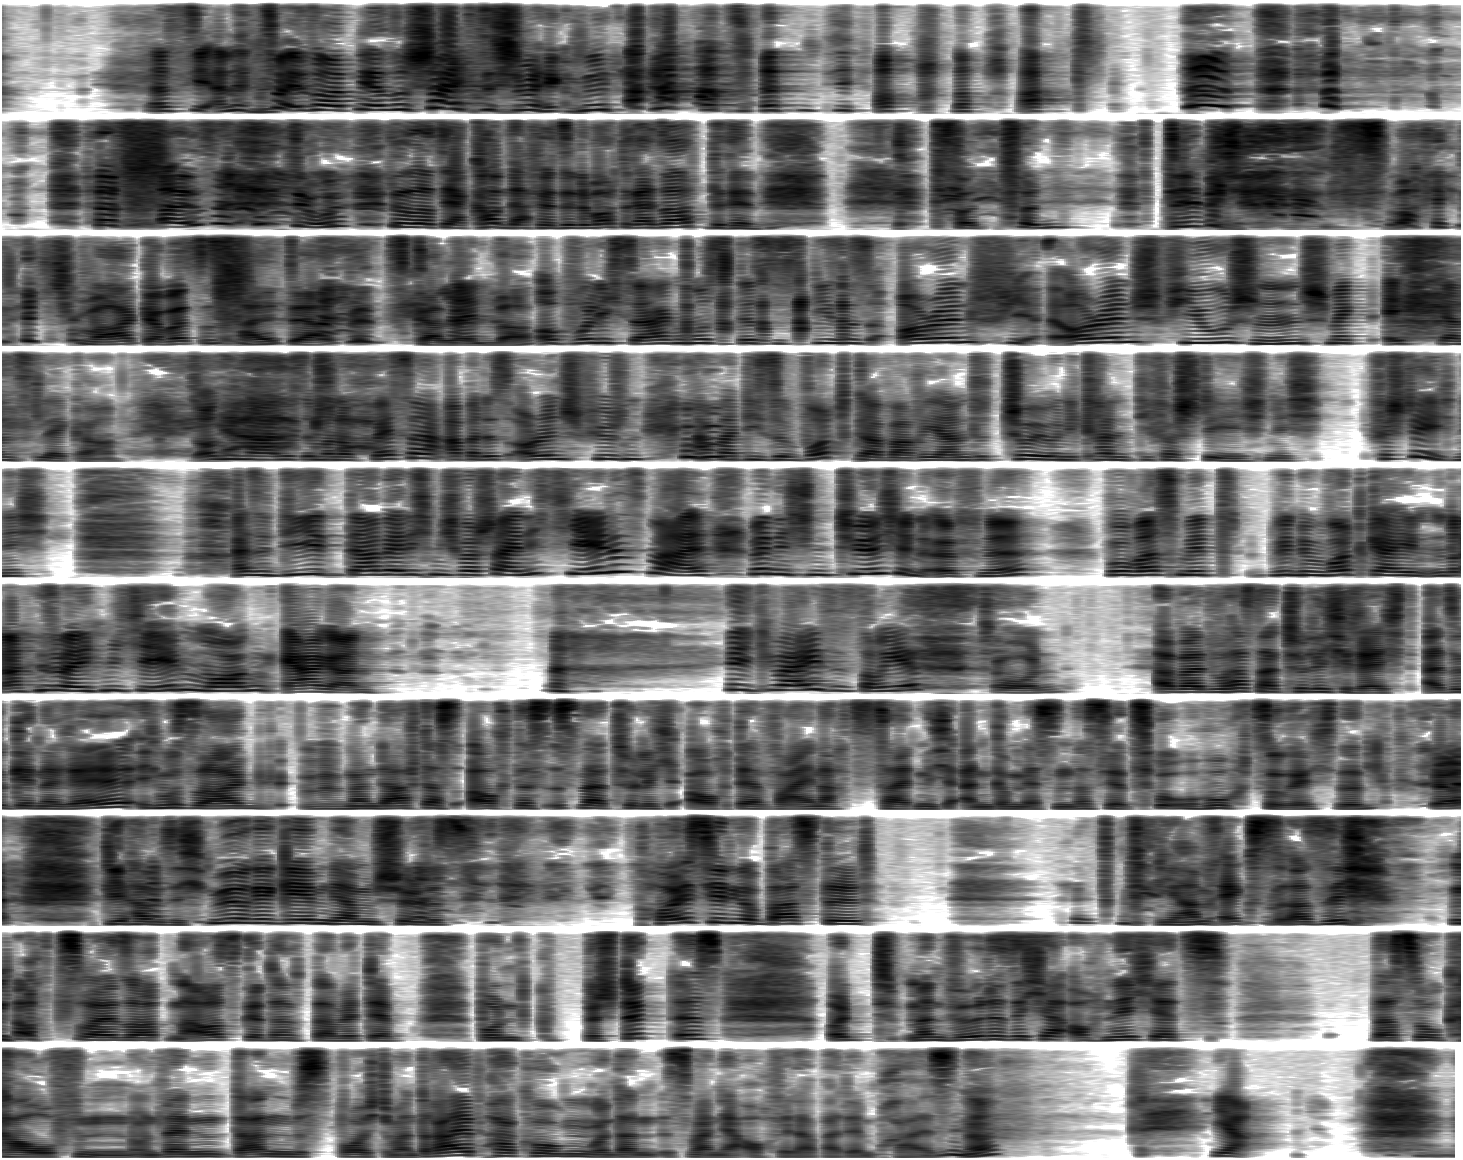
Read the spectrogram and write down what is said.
Dass die anderen zwei Sorten ja so scheiße schmecken, dass man die auch noch hat. Das heißt, du, du sagst, ja komm, dafür sind aber auch drei Sorten drin. Von, von denen ich zwei nicht mag, aber es ist halt der Adventskalender. Nein, obwohl ich sagen muss, dass es dieses Orange, Orange Fusion schmeckt echt ganz lecker. Das Original ist immer noch besser, aber das Orange Fusion, aber diese Wodka-Variante, Entschuldigung, die kann, die verstehe ich nicht. Verstehe ich nicht. Also die, da werde ich mich wahrscheinlich jedes Mal, wenn ich ein Türchen öffne, wo was mit, mit dem Wodka hinten dran ist, werde ich mich jeden Morgen ärgern. Ich weiß es doch jetzt schon. Aber du hast natürlich recht. Also generell, ich muss sagen, man darf das auch, das ist natürlich auch der Weihnachtszeit nicht angemessen, das jetzt so hoch zu rechnen. Ja? Die haben sich Mühe gegeben, die haben ein schönes Häuschen gebastelt. Die haben extra sich noch zwei Sorten ausgedacht, damit der bunt bestückt ist. Und man würde sich ja auch nicht jetzt das so kaufen. Und wenn, dann müsst, bräuchte man drei Packungen und dann ist man ja auch wieder bei dem Preis, ne? Ja.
